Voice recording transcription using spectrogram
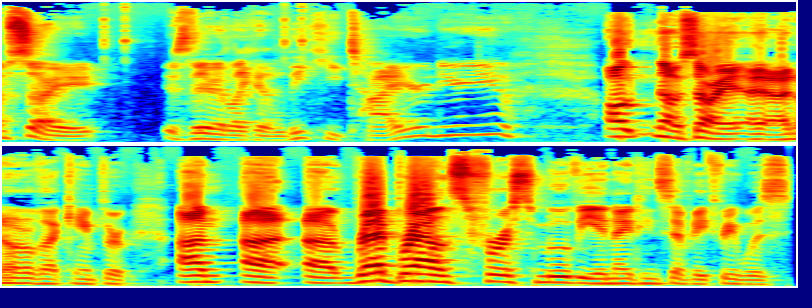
I'm sorry. Is there like a leaky tire near you? Oh no, sorry, I, I don't know if that came through. Um, uh, uh, Reb Brown's first movie in 1973 was.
